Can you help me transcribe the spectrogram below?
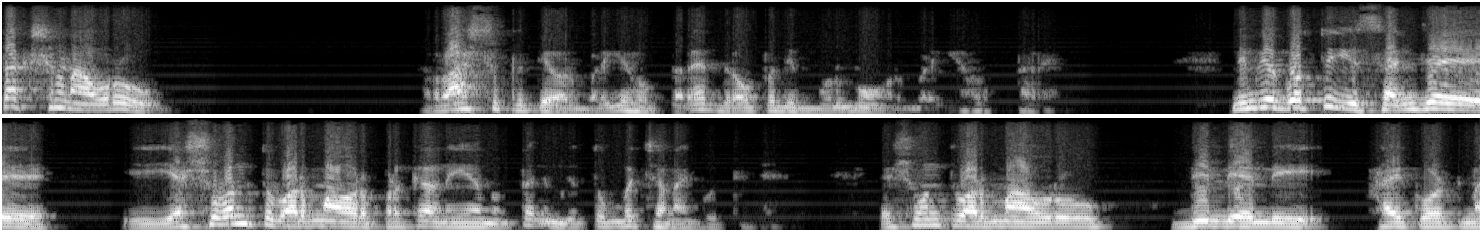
ತಕ್ಷಣ ಅವರು ರಾಷ್ಟ್ರಪತಿ ಅವ್ರ ಬಳಿಗೆ ಹೋಗ್ತಾರೆ, ದ್ರೌಪದಿ ಮುರ್ಮು ಅವ್ರ ಬಳಿಗೆ ಹೋಗ್ತಾರೆ. ನಿಮ್ಗೆ ಗೊತ್ತು, ಈ ಸಂಜೆ ಈ ಯಶವಂತ್ ವರ್ಮಾ ಅವರ ಪ್ರಕರಣ ಏನು ಅಂತ ನಿಮ್ಗೆ ತುಂಬಾ ಚೆನ್ನಾಗಿ ಗೊತ್ತಿದೆ. ಯಶವಂತ್ ವರ್ಮಾ ಅವರು ದಿಲ್ಲಿಯಲ್ಲಿ ಹೈಕೋರ್ಟ್ನ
